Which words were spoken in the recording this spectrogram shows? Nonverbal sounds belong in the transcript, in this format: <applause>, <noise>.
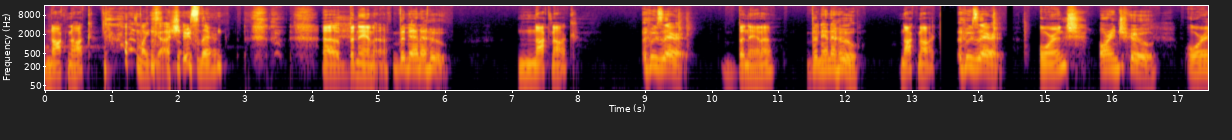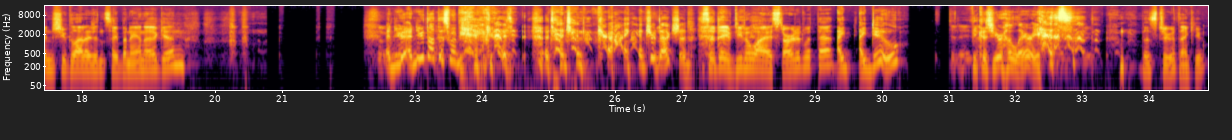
Knock knock. <laughs> Oh my gosh, who's there? <laughs> Uh, banana. Banana who? Knock knock. Who's there? Banana. Banana who? Knock knock. Who's there? Orange. Orange who? Orange. You glad I didn't say banana again? <laughs> And you and you thought this would be a good <laughs> attention grabbing introduction. So Dave, do you know why I started with that? I I do because you're hilarious. <laughs> That's true. Thank you.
